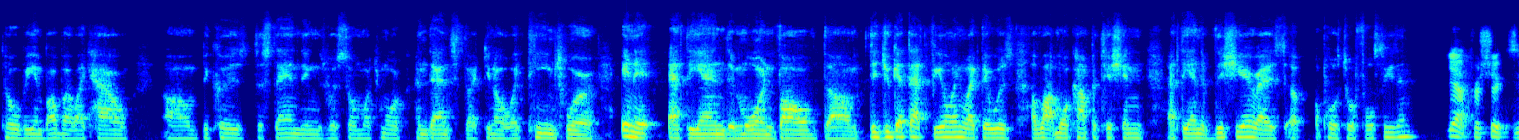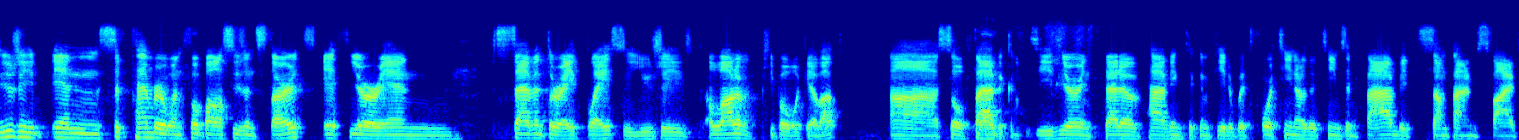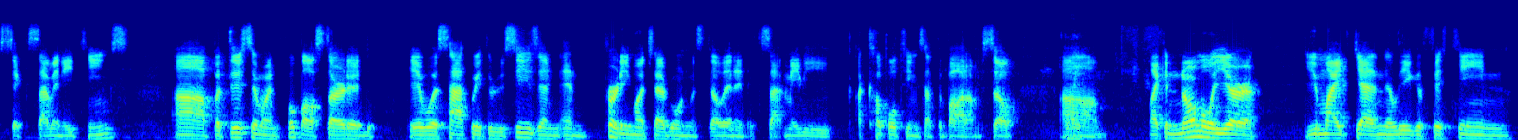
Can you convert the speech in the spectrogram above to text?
Toby and Bubba, like how um, because the standings were so much more condensed. Like you know, like teams were in it at the end and more involved. Um, did you get that feeling like there was a lot more competition at the end of this year as uh, opposed to a full season? Yeah, for sure. Because usually in September when football season starts, if you're in seventh or eighth place, you usually a lot of people will give up. Uh, so FAB becomes easier instead of having to compete with 14 other teams in FAB. It's sometimes five, six, seven, eight teams. Uh, but this year, when football started, it was halfway through the season, and pretty much everyone was still in it, except maybe a couple teams at the bottom. So, um, right. like a normal year, you might get in the league of 15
